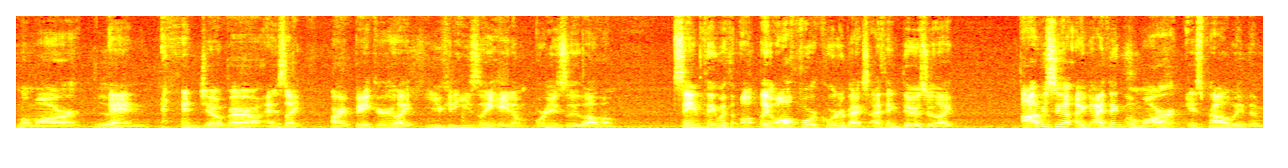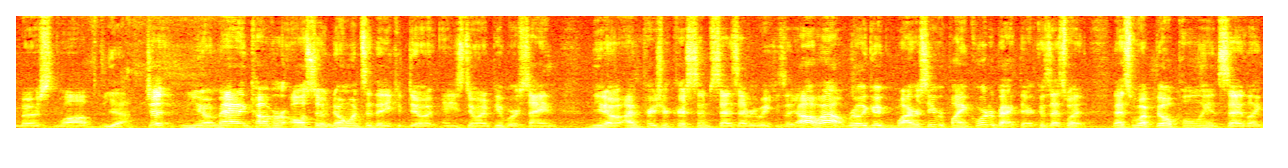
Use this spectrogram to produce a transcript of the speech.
Lamar, Yeah. and and Joe Burrow, and it's like all right, Baker like you could easily hate him or easily love him. Same thing with all, like all four quarterbacks. I think those are like obviously like, I think Lamar is probably the most loved Yeah. just you know Madden cover. Also, no one said that he could do it, and he's doing it. People are saying, you know, I'm pretty sure Chris Sims says every week. He's like, oh wow, really good wide receiver playing quarterback there, because that's what that's what Bill Polian said. Like,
